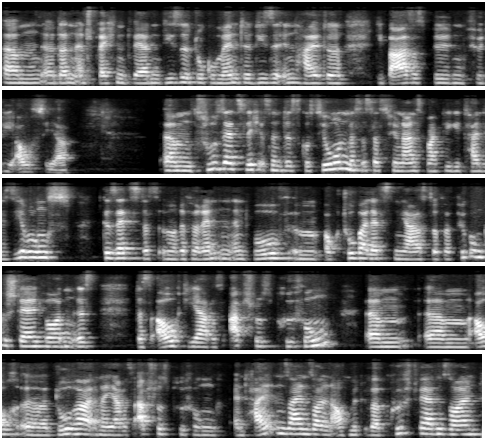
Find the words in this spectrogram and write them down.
Ähm, äh, dann entsprechend werden diese Dokumente, diese Inhalte die Basis bilden für die Aufseher. Ähm, zusätzlich ist in Diskussion, das ist das Finanzmarktdigitalisierungs- Gesetz, das im Referentenentwurf im Oktober letzten Jahres zur Verfügung gestellt worden ist, dass auch die Jahresabschlussprüfung, ähm, ähm, auch äh, DORA in der Jahresabschlussprüfung enthalten sein sollen, auch mit überprüft werden sollen.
